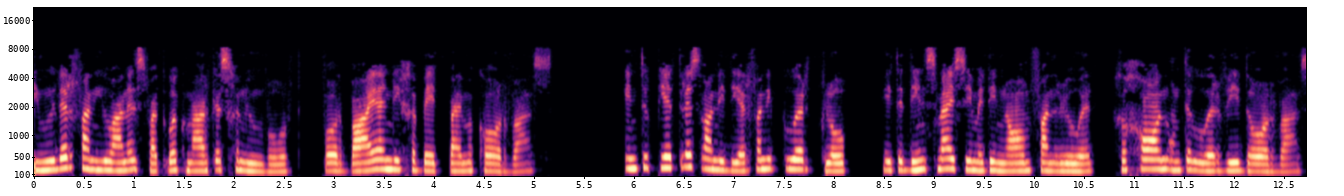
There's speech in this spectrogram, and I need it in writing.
die moeder van Johannes wat ook Marcus genoemd wordt, voor baie in die gebed bij mekaar was. En toe Petrus aan die deur van die poort klop, het de dienstmeisie met die naam van Ruud, gegaan om te hoor wie daar was.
